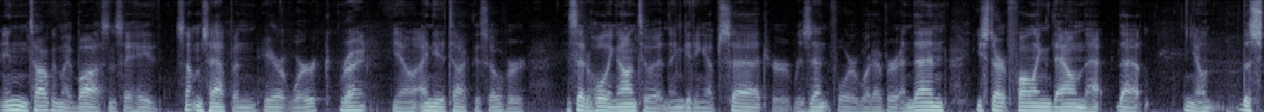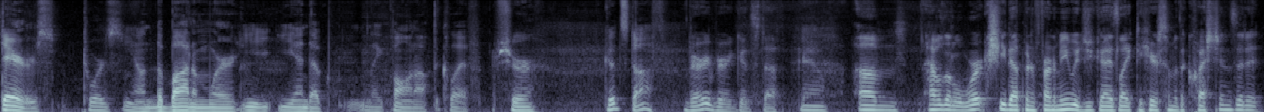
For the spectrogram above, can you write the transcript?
in and talk with my boss and say, hey, something's happened here at work. Right. You know, I need to talk this over. Instead of holding on to it and then getting upset or resentful or whatever, and then you start falling down that that you know the stairs towards you know the bottom where you you end up like falling off the cliff. Sure. Good stuff. Very, very good stuff. Yeah. Um, I have a little worksheet up in front of me. Would you guys like to hear some of the questions that it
